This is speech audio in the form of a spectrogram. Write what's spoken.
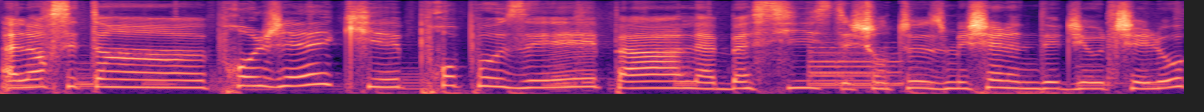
Alors c'est un projet qui est proposé par la bassiste et chanteuse Michelle Ndegeocello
